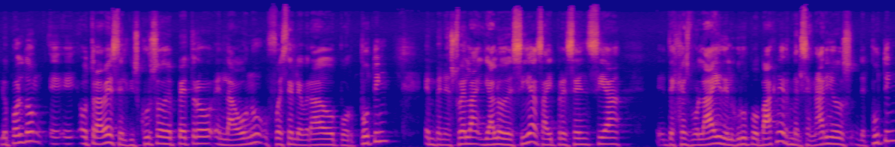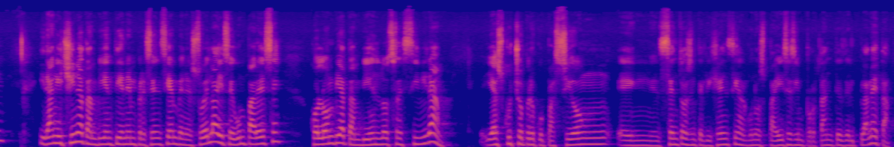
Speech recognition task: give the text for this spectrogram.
Leopoldo, eh, eh, otra vez, el discurso de Petro en la ONU fue celebrado por Putin. En Venezuela, ya lo decías, hay presencia eh, de Hezbollah y del grupo Wagner, mercenarios de Putin. Irán y China también tienen presencia en Venezuela y según parece, Colombia también los recibirá. Ya escucho preocupación en centros de inteligencia en algunos países importantes del planeta.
